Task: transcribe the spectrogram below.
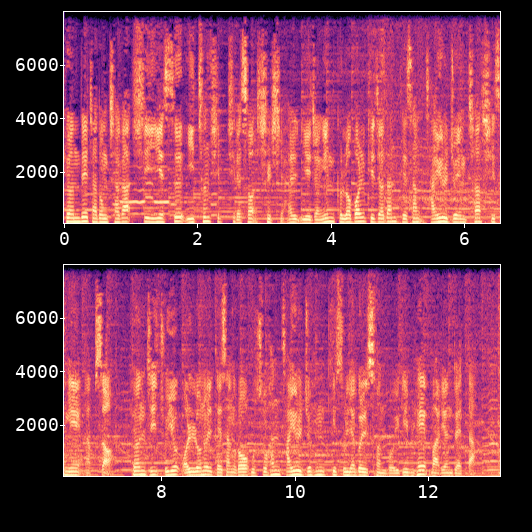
현대자동차가 CES 2017에서 실시할 예정인 글로벌 기자단 대상 자율주행차 시승에 앞서 현지 주요 언론을 대상으로 우수한 자율주행 기술력을 선보이기 위해 마련됐다.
